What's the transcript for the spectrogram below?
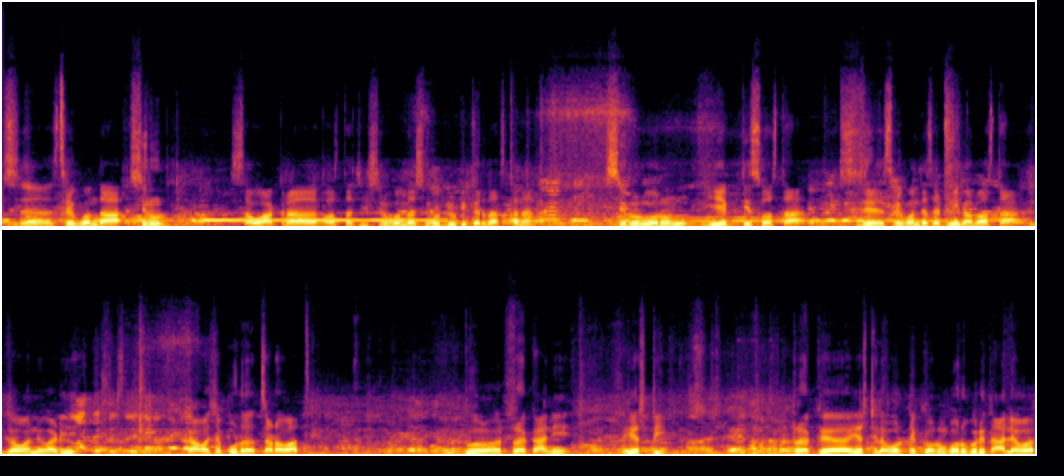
स- श्रीगोंदा शिरूर सव्वा अकरा वाजताची श्रीगोंदा शिरूर ड्युटी करत असताना शिरूरवरून एक तीस वाजता श्री श्रीगोंद्यासाठी निघालो असता गव्हाणेवाडी गावाच्या पुढं चढावात दो ट्रक आणि एस टी ट्रक एस टीला ओव्हरटेक करून बरोबर इथं आल्यावर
